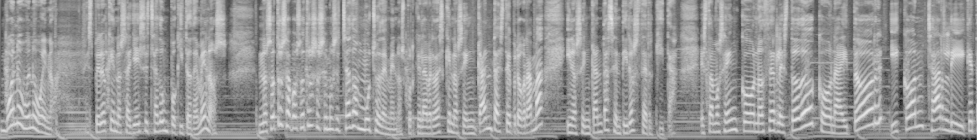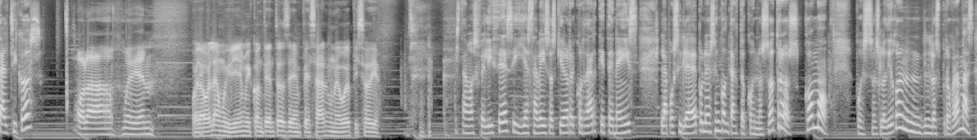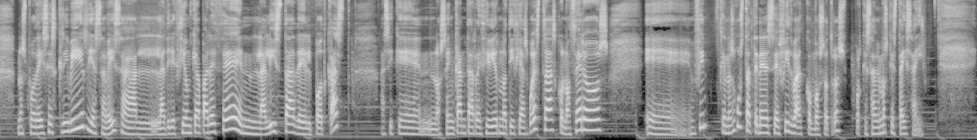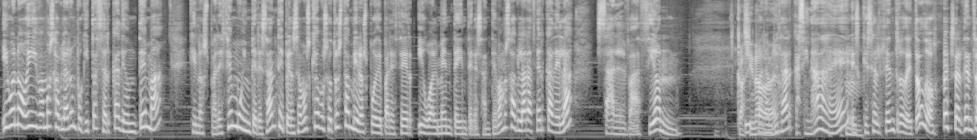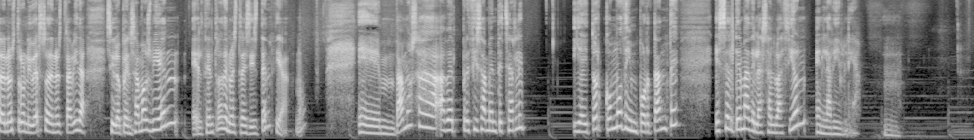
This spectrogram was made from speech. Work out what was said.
Bueno, bueno, bueno. Espero que nos hayáis echado un poquito de menos. Nosotros a vosotros os hemos echado mucho de menos, porque la verdad es que nos encanta este programa y nos encanta sentiros cerquita. Estamos en Conocerles Todo con Aitor y con Charlie. ¿Qué tal, chicos? Hola, muy bien. Hola, hola, muy bien, muy contentos de empezar un nuevo episodio. Estamos felices y ya sabéis, os quiero recordar que tenéis la posibilidad de poneros en contacto con nosotros. ¿Cómo? Pues os lo digo en los programas. Nos podéis escribir, ya sabéis, a la dirección que aparece en la lista del podcast. Así que nos encanta recibir noticias vuestras, conoceros, eh, en fin, que nos gusta tener ese feedback con vosotros, porque sabemos que estáis ahí. Y bueno, hoy vamos a hablar un poquito acerca de un tema que nos parece muy interesante y pensamos que a vosotros también os puede parecer igualmente interesante. Vamos a hablar acerca de la salvación. Casi nada. Para ¿eh? empezar, casi nada, ¿eh? Es mm. que es el centro de todo, es el centro de nuestro universo, de nuestra vida. Si lo pensamos bien, el centro de nuestra existencia, ¿no? Eh, vamos a, ver precisamente, Charlie y Aitor, cómo de importante es el tema de la salvación en la Biblia. Mm.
